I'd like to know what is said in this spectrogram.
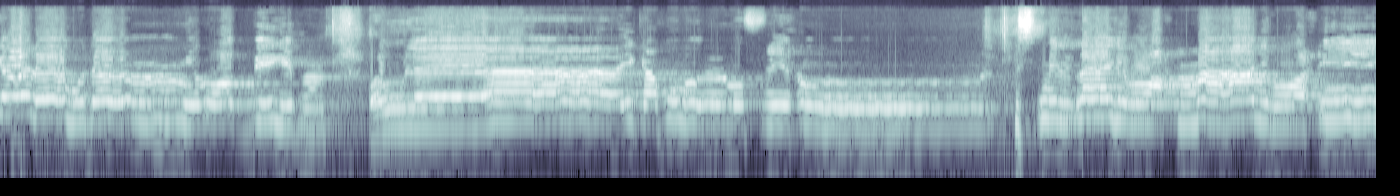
على هدى من ربهم وأولئك هم المفلحون. بسم الله الرحمن الرحيم.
